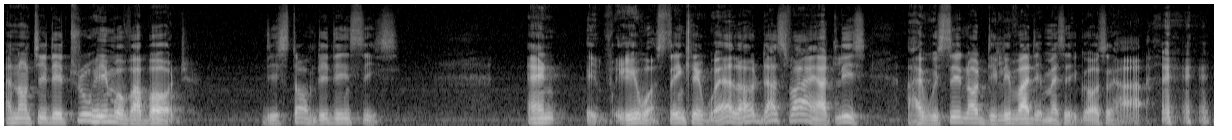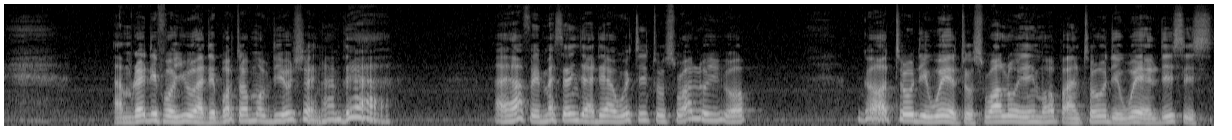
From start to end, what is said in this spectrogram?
And until they threw him overboard, the storm didn't cease. And he was thinking, well, oh, that's fine. At least I will still not deliver the message. God said, ah, I'm ready for you at the bottom of the ocean. I'm there. I have a messenger there waiting to swallow you up. God told the whale to swallow him up and told the whale, This is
